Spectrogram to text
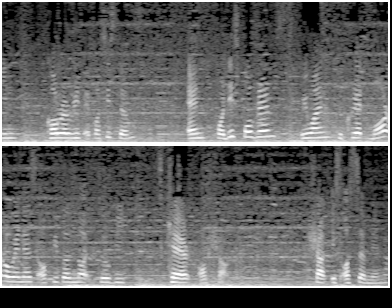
in coral reef ecosystems. And for these programs, we want to create more awareness of people not to be scared of shark. Shark is awesome, man.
